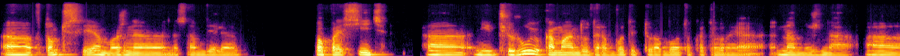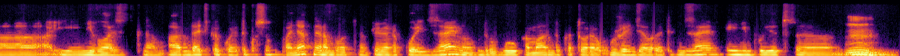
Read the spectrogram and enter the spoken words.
А, в том числе можно, на самом деле, попросить а, не чужую команду доработать ту работу, которая нам нужна, а, и не влазит к нам, а отдать какой-то кусок понятной работы, например, по редизайну в другую команду, которая уже делает дизайн и не будет mm.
